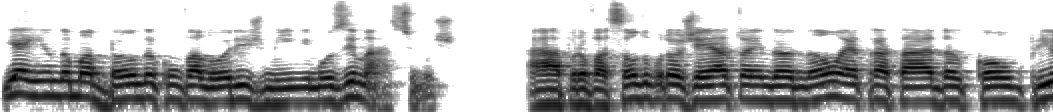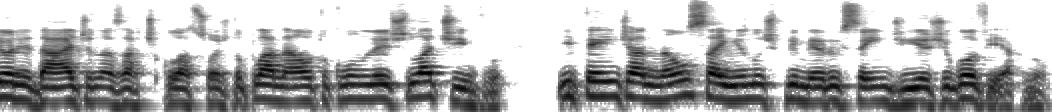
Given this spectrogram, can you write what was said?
e ainda uma banda com valores mínimos e máximos. A aprovação do projeto ainda não é tratada com prioridade nas articulações do Planalto com o Legislativo e tende a não sair nos primeiros 100 dias de governo.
